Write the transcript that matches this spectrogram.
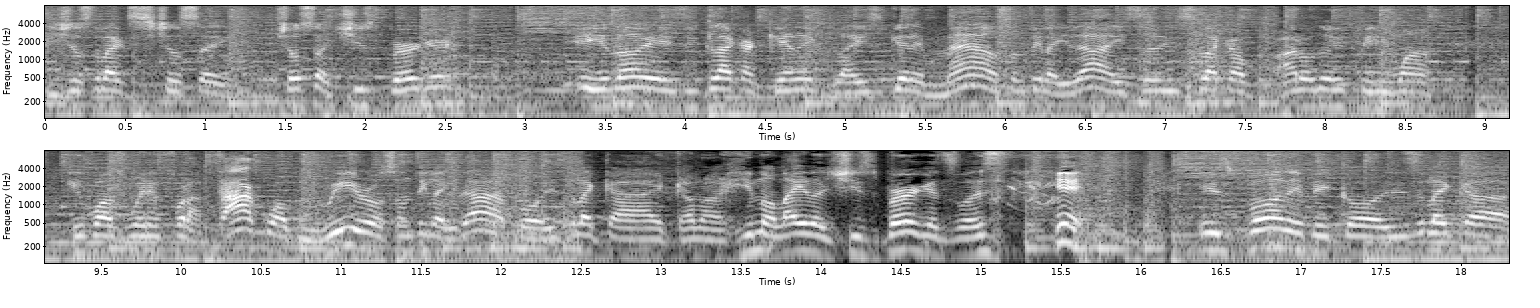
He just likes just say just a cheeseburger. You know, it's like a getting like he's getting mad or something like that. It's, it's like a I don't know if he want he was waiting for a taco, a burrito, or something like that. But it's like a kind of he don't like the cheeseburger, so it's it's funny because it's like uh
